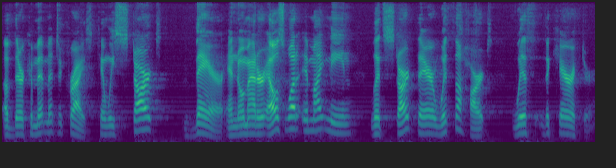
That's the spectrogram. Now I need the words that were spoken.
of their commitment to Christ. Can we start there? And no matter else what it might mean, let's start there with the heart, with the character.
